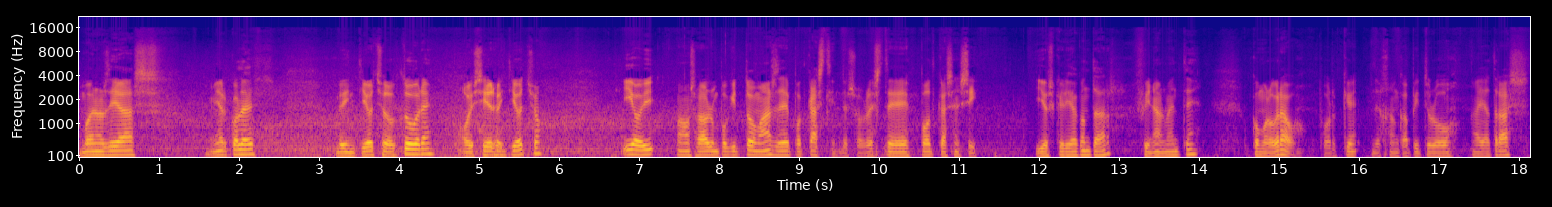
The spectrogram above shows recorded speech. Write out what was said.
Buenos días, miércoles 28 de octubre, hoy sí es 28 y hoy vamos a hablar un poquito más de podcasting, de sobre este podcast en sí. Y os quería contar finalmente cómo lo grabo, porque dejé un capítulo ahí atrás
